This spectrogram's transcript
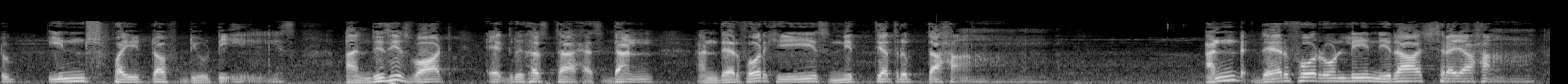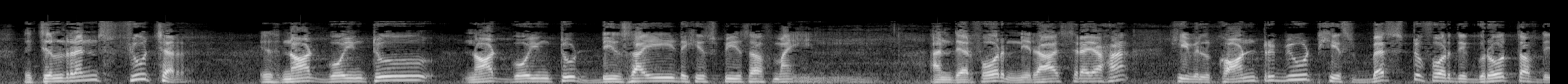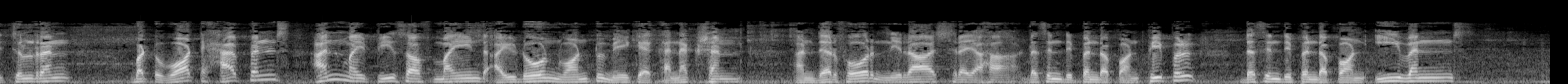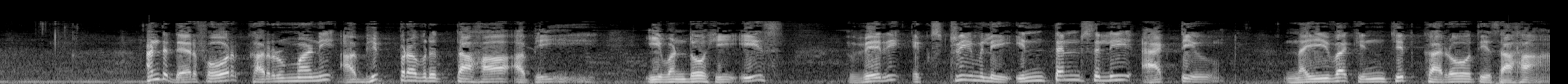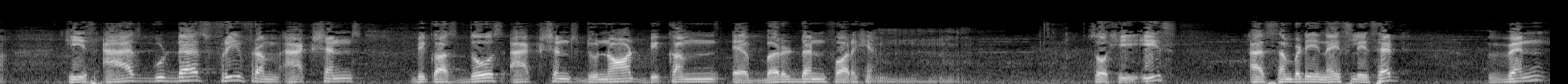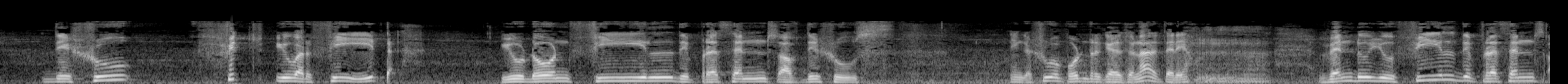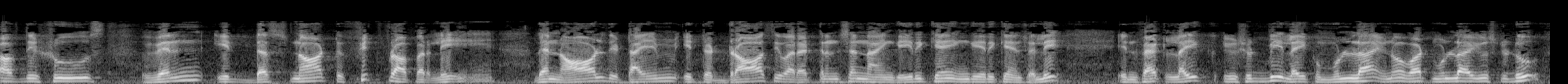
in spite of duties. And this is what a grihastha has done, and therefore he is nitya triptaha. And therefore only nirashrayaha. The children's future is not going to, not going to decide his peace of mind. And therefore nirashrayaha, he will contribute his best for the growth of the children. But what happens and my peace of mind, I don't want to make a connection. And therefore, nirashrayaha doesn't depend upon people, doesn't depend upon events. And therefore, karmani abhipravrittaha api. Even though he is very extremely, intensely active, naiva kinchit karoti saha. He is as good as free from actions because those actions do not become a burden for him. So he is, as somebody nicely said, when the shoe fits your feet, you don't feel the presence of the shoes. நீங்க ஷூவை போட்டுருக்கேன்னு சொன்னா அது தெரியும் when do you feel the presence of the shoes when it does not fit properly, then all the time it draws your attention, na inge irukken, inge irukken. In fact, like, you should be like mullah, you know what mullah used to do?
